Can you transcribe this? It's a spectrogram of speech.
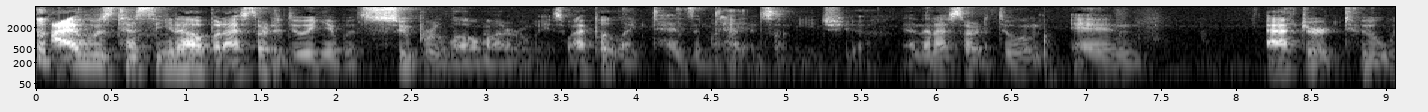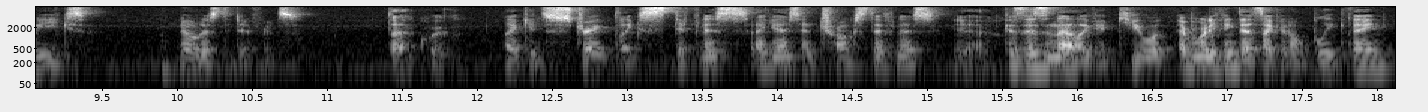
I was testing it out, but I started doing it with super low moderate weight. So I put like tens in my tens hands, on each, yeah. and then I started doing them, and after two weeks, noticed the difference. That quick, Like in strength, like stiffness, I guess, and trunk stiffness. yeah. Because isn't that like a Q? Everybody think that's like an oblique thing.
